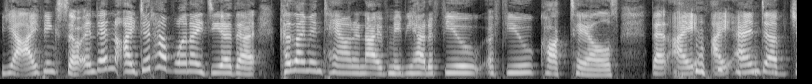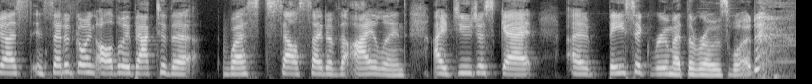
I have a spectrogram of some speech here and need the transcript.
Yeah, I think so. And then I did have one idea that because I'm in town and I've maybe had a few a few cocktails that I I end up just instead of going all the way back to the west south side of the island, I do just get a basic room at the Rosewood.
